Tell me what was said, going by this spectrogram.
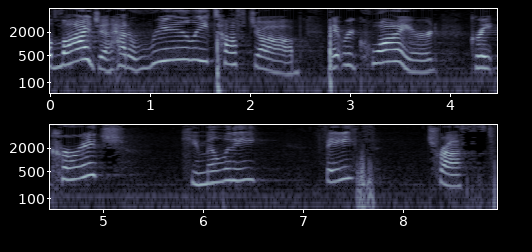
Elijah had a really tough job that required great courage, humility, faith, trust,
